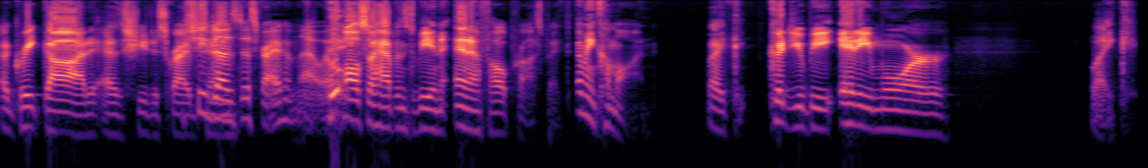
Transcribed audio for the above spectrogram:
a Greek god, as she describes him. she him, does describe him that way. who also happens to be an NFL prospect. I mean, come on. Like, could you be any more like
